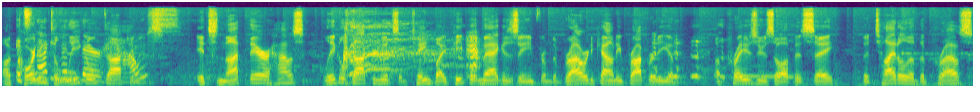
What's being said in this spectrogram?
According not to even legal their documents, it's not their house. Legal documents obtained by People magazine from the Broward County Property Ap- Appraiser's Office say the title of the Prouse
